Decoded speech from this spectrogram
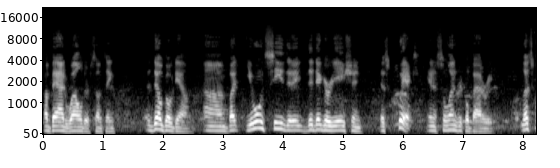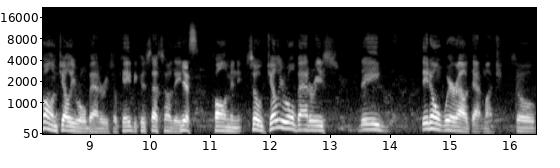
a bad weld or something. They'll go down, um, but you won't see the, the degradation as quick in a cylindrical battery. Let's call them jelly roll batteries, okay? Because that's how they Yes. call them in. So jelly roll batteries, they they don't wear out that much. So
